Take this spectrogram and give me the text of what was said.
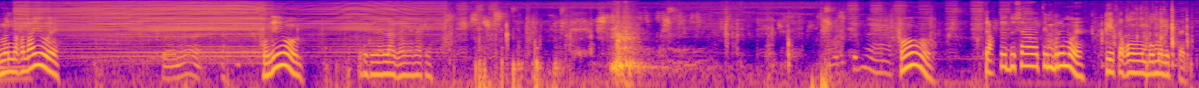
Man nakalayo eh. Sana. Huli yun. Hindi ko nalagayan natin. Baliktad na eh. Oo. Oh, sakto doon sa timbre mo eh. Kita kong bumaliktad.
